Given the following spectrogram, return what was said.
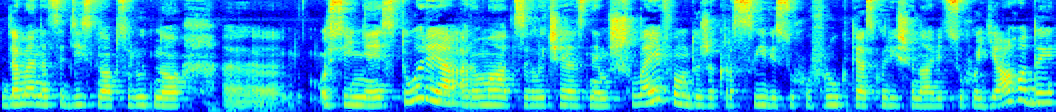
Для мене це дійсно абсолютно е, осіння історія. Аромат з величезним шлейфом, дуже красиві сухофрукти, а скоріше навіть сухоягоди.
